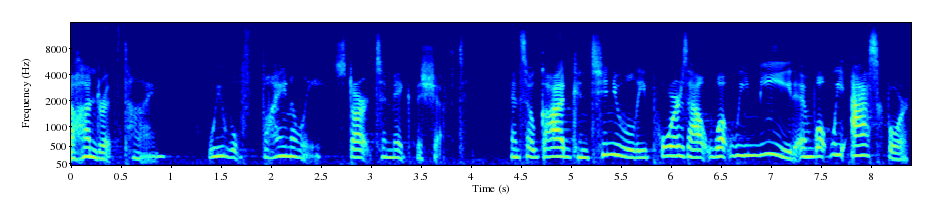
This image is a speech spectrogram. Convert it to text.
the hundredth time, we will finally start to make the shift And so God continually pours out what we need and what we ask for.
